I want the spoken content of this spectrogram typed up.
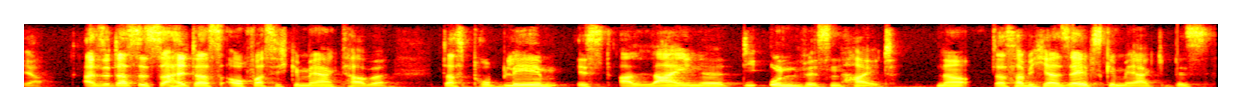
Ja. ja, also das ist halt das auch, was ich gemerkt habe. Das Problem ist alleine die Unwissenheit. Na, das habe ich ja selbst gemerkt. Bis,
